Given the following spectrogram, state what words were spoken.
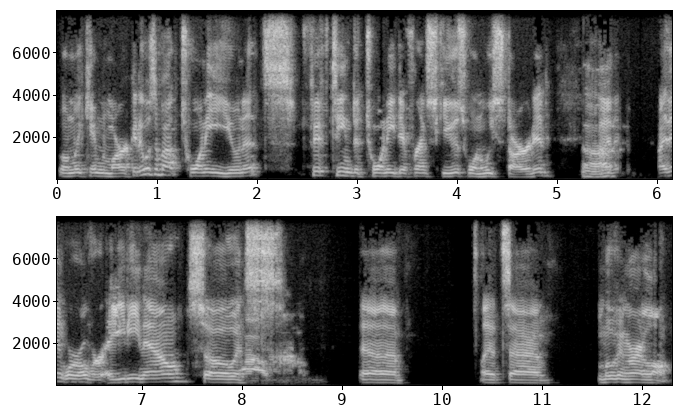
when we came to market, it was about 20 units, 15 to 20 different SKUs when we started. Uh-huh. I, th- I, think we're over 80 now. So it's wow. uh, it's uh, moving right along.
